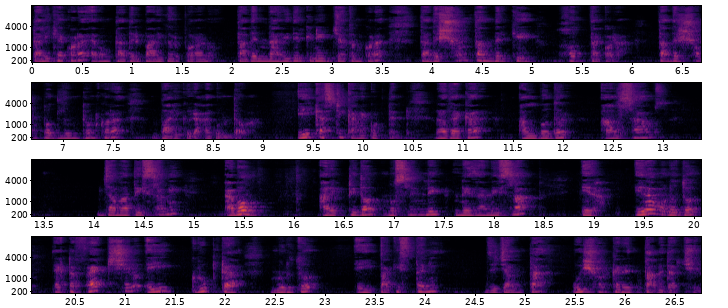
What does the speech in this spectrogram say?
তালিকা করা এবং তাদের বাড়িঘর পড়ানো, তাদের নারীদেরকে নির্যাতন করা, তাদের সন্তানদেরকে হত্যা করা, তাদের সম্পদ লুণ্ঠন করা বাড়ি করে আগুন দেওয়া। এই কাজটি কারা করতেন? রাজাকার আলবদর, আলসামস, জামাত ইসলামী এবং আরেকটি দল, মুসলিম লীগ, নিজামে ইসলাম, এরা। এরা মূলত একটা ফ্যাক্ট ছিল এই গ্রুপটা মূলত এই পাকিস্তানি যে জানতা, ওই সরকারের তাবেদার ছিল।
